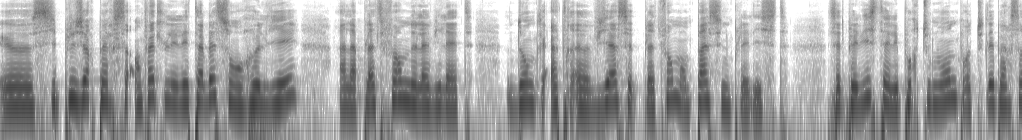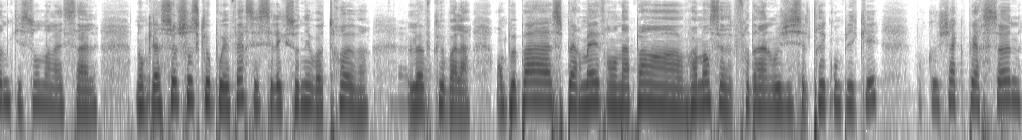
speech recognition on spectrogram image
euh, si plusieurs personnes, en fait, les, les tablettes sont reliées à la plateforme de la Villette. Donc, à tra- via cette plateforme, on passe une playlist. Cette playlist, elle est pour tout le monde, pour toutes les personnes qui sont dans la salle. Donc, la seule chose que vous pouvez faire, c'est sélectionner votre œuvre, l'œuvre que voilà. On peut pas se permettre, on n'a pas un- vraiment, ça faudrait un logiciel très compliqué pour que chaque personne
